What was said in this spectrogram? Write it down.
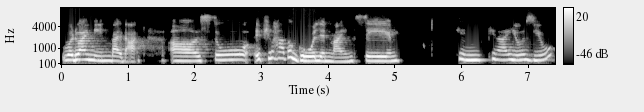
what do I mean by that? Uh, so if you have a goal in mind, say, can can I use you?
